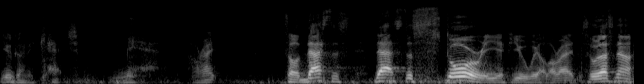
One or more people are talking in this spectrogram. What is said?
you're going to catch men. All right? So that's the, that's the story, if you will, all right? So let's now,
